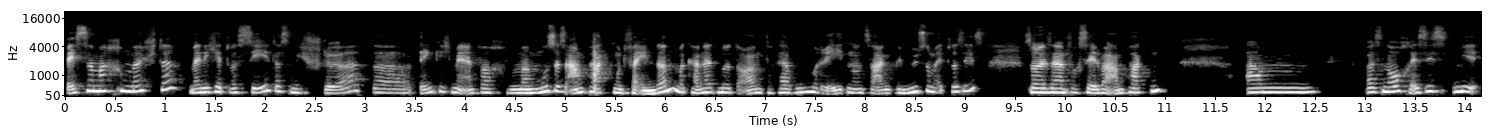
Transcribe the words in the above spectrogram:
besser machen möchte. Wenn ich etwas sehe, das mich stört, da denke ich mir einfach, man muss es anpacken und verändern. Man kann nicht nur da herumreden und sagen, wie mühsam etwas ist, sondern es einfach selber anpacken. Ähm, was noch? Es ist mir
